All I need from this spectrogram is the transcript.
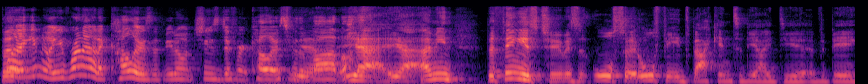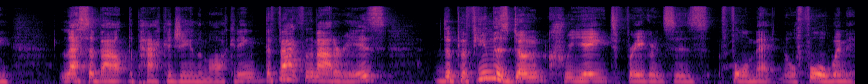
But well, you know, you run out of colors if you don't choose different colors for the bottle. Yeah, yeah. I mean, the thing is too is it also it all feeds back into the idea of it being less about the packaging and the marketing. The fact of the matter is, the perfumers don't create fragrances for men or for women.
